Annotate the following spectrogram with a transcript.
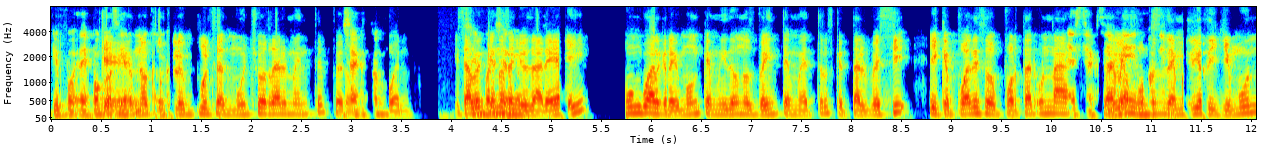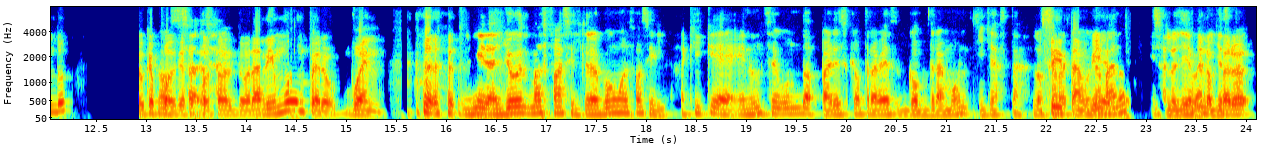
Que de poco Que sirve. no creo que lo impulsen mucho realmente, pero Exacto. bueno. ¿Y saben por qué nos ayudaré ahí? Un Wargreymon que mide unos 20 metros, que tal vez sí, y que puede soportar una. Force de medio Digimundo. Creo que podría soportar el Doradimon, pero bueno. Mira, yo es más fácil, te lo pongo más fácil. Aquí que en un segundo aparezca otra vez Gobdramon y ya está. Lo Sí, con una también. mano y se lo lleva. Bueno, y ya pero está.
